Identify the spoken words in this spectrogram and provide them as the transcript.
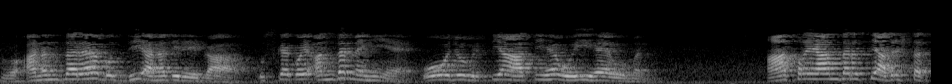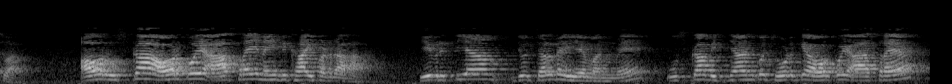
तो अनंतर बुद्धि अनतिरेका, उसका कोई अंतर नहीं है, वो जो वृत्तियाँ आती है, वही है वो मन। आश्रयांतर से और उसका और कोई आश्रय नहीं दिखाई पड़ रहा। ये वृत्तियाँ जो चल रही है मन में, उसका विज्ञान को छोड़ के और कोई आश्रय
